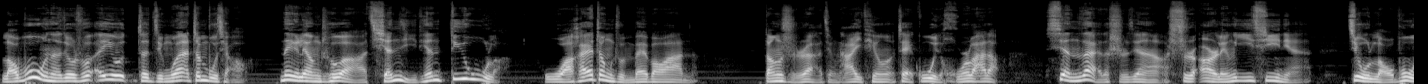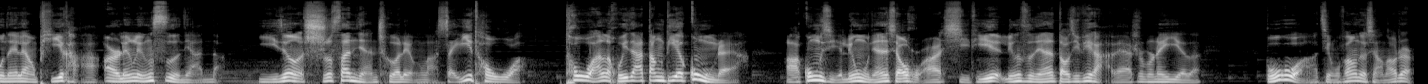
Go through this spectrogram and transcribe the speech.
老布呢就说，哎呦，这警官真不巧，那辆车啊前几天丢了。我还正准备报案呢，当时啊，警察一听，这估计胡说八道。现在的时间啊是二零一七年，就老布那辆皮卡，二零零四年的，已经十三年车龄了，谁偷啊？偷完了回家当爹供着呀？啊，恭喜零五年小伙喜提零四年道奇皮卡呗，是不是那意思？不过啊，警方就想到这儿，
